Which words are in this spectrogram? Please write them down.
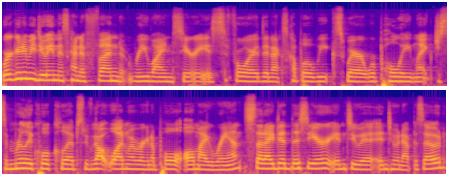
we're going to be doing this kind of fun rewind series for the next couple of weeks where we're pulling like just some really cool clips. We've got one where we're going to pull all my rants that I did this year into it into an episode.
